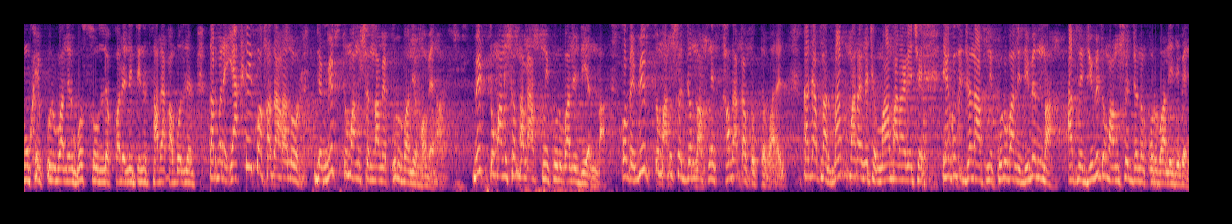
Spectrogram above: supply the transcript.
মুখে কুরবানির বস্তু উল্লেখ করেনি তিনি সাদাকা বললেন। তার মানে একই কথা দাঁড়াল যে মৃত্যু মানুষের নামে কুরবানি হবে না। মৃত্যু মানুষের নামে আপনি কুরবানি দিয়েন না। তবে মৃত্যু মানুষের জন্য আপনি সাদাকা করতে পারেন। কাজে আপনার বাপ মারা গেছে, মা মারা গেছে, এগুলির জন্য আপনি কুরবানি দিবেন না। আপনি জীবিত মানুষের জন্য কুরবানি দিবেন।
